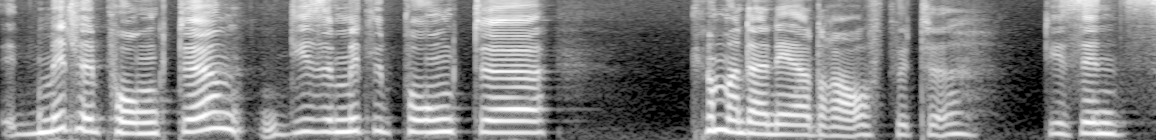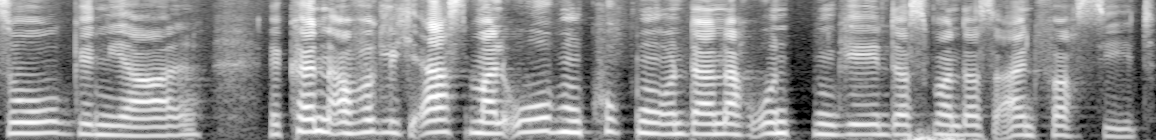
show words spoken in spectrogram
Mittelpunkte. Diese Mittelpunkte, kann man da näher drauf, bitte? Die sind so genial. Wir können auch wirklich erstmal oben gucken und dann nach unten gehen, dass man das einfach sieht.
